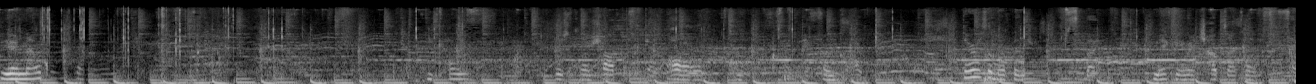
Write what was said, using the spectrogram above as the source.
We are now down because there's more shops are all. I forgot. There are some open shops, but my favorite shops are closed. So.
